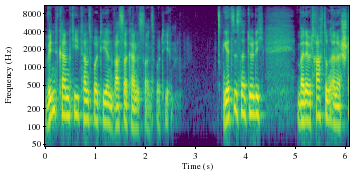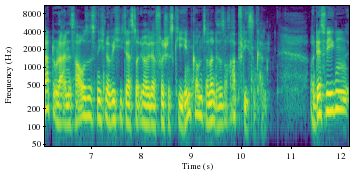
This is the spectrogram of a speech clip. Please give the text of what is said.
Wind kann Ki transportieren, Wasser kann es transportieren. Jetzt ist natürlich bei der Betrachtung einer Stadt oder eines Hauses nicht nur wichtig, dass dort immer wieder frisches Kies hinkommt, sondern dass es auch abfließen kann. Und deswegen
